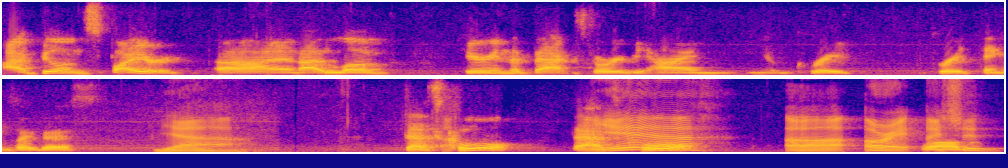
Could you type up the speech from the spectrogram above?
I feel inspired. Uh, and I love hearing the backstory behind you know, great, great things like this. Yeah. That's cool. That's yeah. cool. Uh, all right. Well, I should,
